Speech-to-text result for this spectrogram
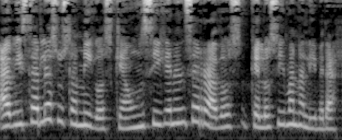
avisarle a sus amigos que aún siguen encerrados que los iban a liberar.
